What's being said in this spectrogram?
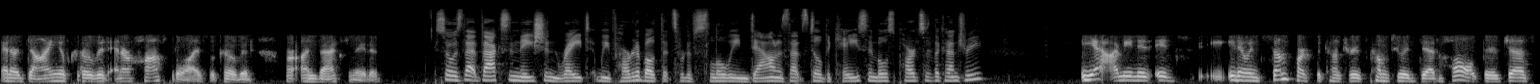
and are dying of COVID and are hospitalized with COVID are unvaccinated. So, is that vaccination rate we've heard about that sort of slowing down? Is that still the case in most parts of the country? Yeah, I mean, it, it's, you know, in some parts of the country, it's come to a dead halt. They're just,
